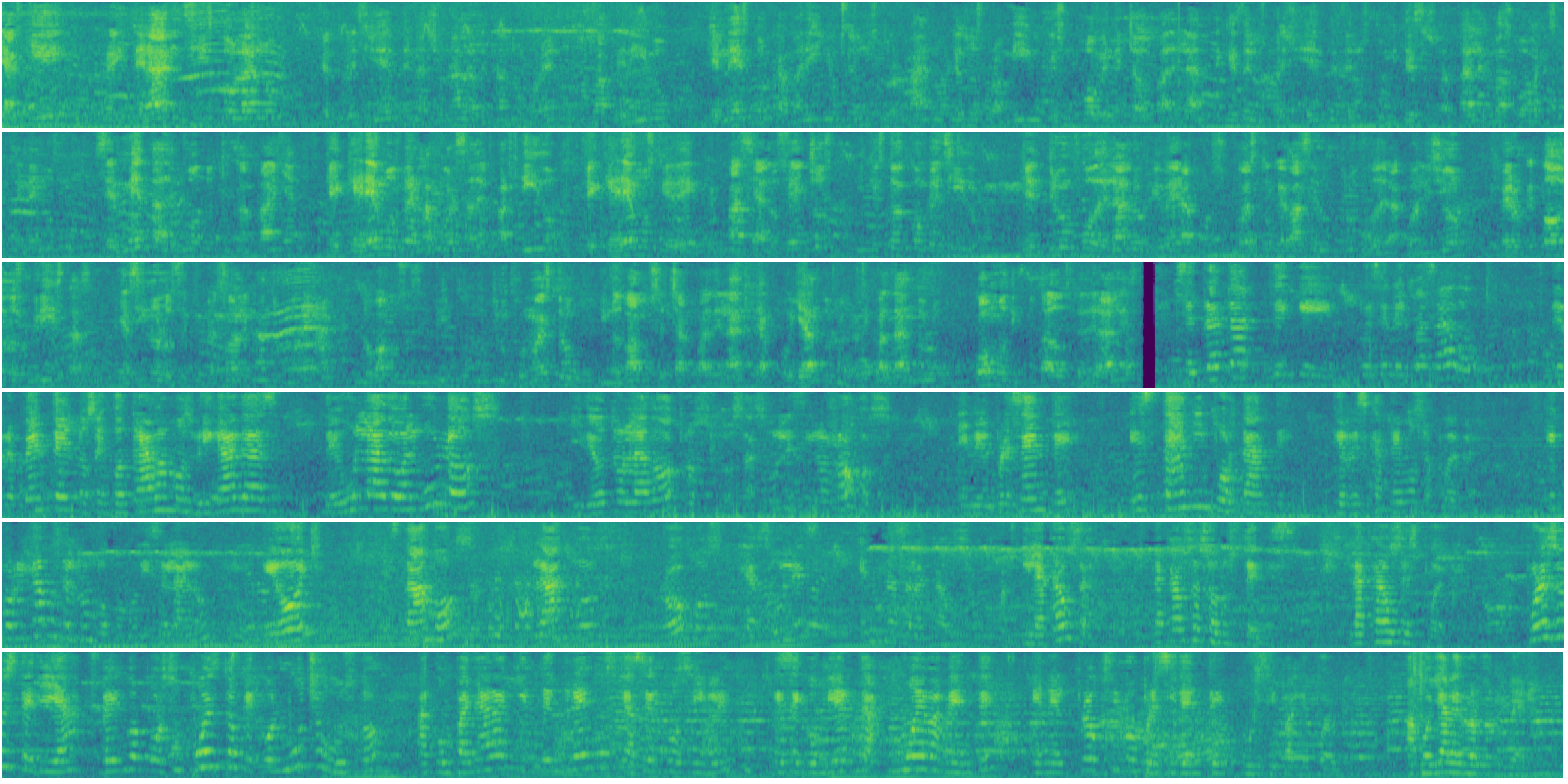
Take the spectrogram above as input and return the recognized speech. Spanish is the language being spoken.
Y aquí reiterar, insisto, Lalo, que el presidente nacional Alejandro Moreno que Néstor Camarillo, que es nuestro hermano, que es nuestro amigo, que es un joven echado para adelante, que es de los presidentes de los comités estatales más jóvenes que tenemos, se meta de fondo en tu campaña, que queremos ver la fuerza del partido, que queremos que, pase a los hechos y que estoy convencido que el triunfo de Lalo Rivera, por supuesto que va a ser un triunfo de la coalición, pero que todos los piristas, y así nos los expresó Alejandro Moreno, lo vamos a sentir como un triunfo nuestro y nos vamos a echar para adelante apoyándolo y respaldándolo como diputados federales. Se trata de que, pues en el pasado, de repente nos encontrábamos brigadas de un lado algunos y de otro lado otros, los azules y los rojos. En el presente es tan importante que rescatemos a Puebla, que corrijamos el rumbo, como dice Lalo, que hoy estamos blancos, rojos y azules en una sola causa. Y la causa, la causa son ustedes, la causa es Puebla. Por eso este día vengo, por supuesto que con mucho gusto, a acompañar a quien tendremos que hacer posible que se convierta nuevamente en el próximo presidente municipal de Puebla. Apoyar a Eduardo Rivera.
